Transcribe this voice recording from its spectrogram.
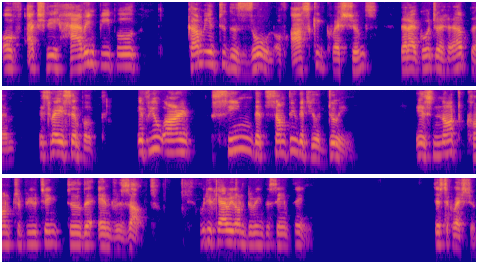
of actually having people come into the zone of asking questions that are going to help them, it's very simple. If you are seeing that something that you're doing is not contributing to the end result, would you carry on doing the same thing? Just a question.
